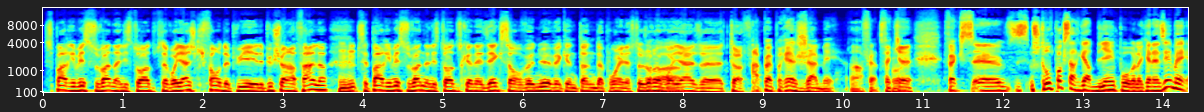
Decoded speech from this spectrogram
c'est pas arrivé souvent dans l'histoire. du- Ce voyage qu'ils font depuis depuis que je suis enfant, là, Mhm. c'est pas arrivé souvent dans l'histoire du Canadien qui sont revenus avec une tonne de points. là. C'est toujours un Ah. voyage euh, tough. là. À peu près jamais, en fait. Fait que, Ouais. fait que euh, je trouve pas que ça regarde bien pour le Canadien, mais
